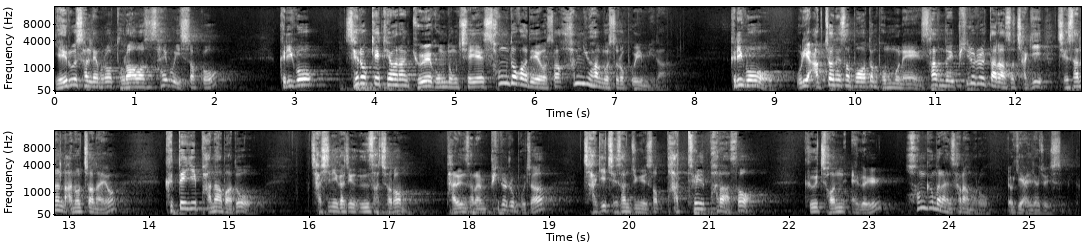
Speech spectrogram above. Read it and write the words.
예루살렘으로 돌아와서 살고 있었고 그리고 새롭게 태어난 교회 공동체의 성도가 되어서 합류한 것으로 보입니다. 그리고 우리 앞전에서 보았던 본문에 사람들의 필요를 따라서 자기 재산을 나눴잖아요. 그때 이 바나바도 자신이 가진 은사처럼 다른 사람의 필요를 보자 자기 재산 중에서 밭을 팔아서 그 전액을 헌금을 한 사람으로 여기 알려져 있습니다.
